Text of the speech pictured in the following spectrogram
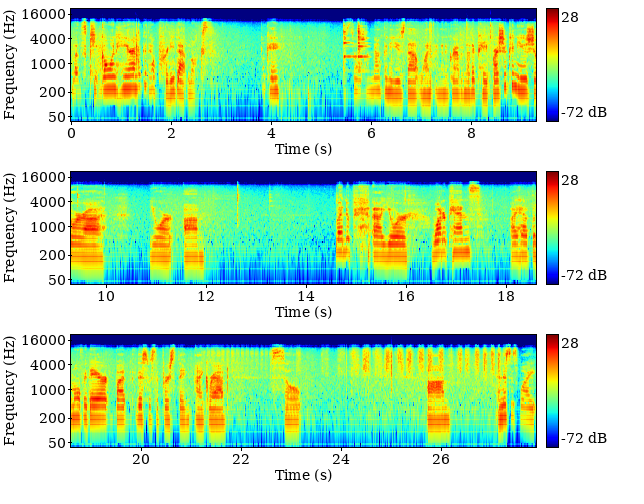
Let's keep going here. Look at how pretty that looks. Okay, so I'm not going to use that one. I'm going to grab another paintbrush. You can use your uh, your um, blender, uh, your water pens. I have them over there, but this was the first thing I grabbed. So, um, and this is why,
